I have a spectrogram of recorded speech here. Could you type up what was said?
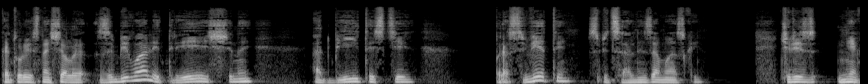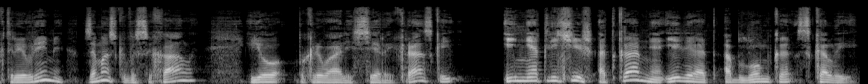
которые сначала забивали трещины, отбитости, просветы специальной замазкой. Через некоторое время замазка высыхала, ее покрывали серой краской, и не отличишь от камня или от обломка скалы.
